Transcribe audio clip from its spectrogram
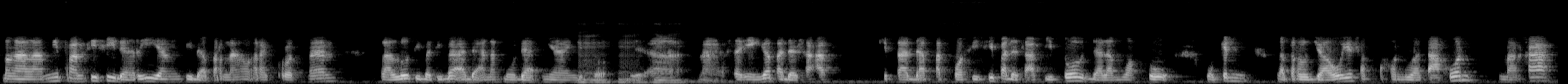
mengalami transisi dari yang tidak pernah rekrutmen lalu tiba-tiba ada anak mudanya gitu. Hmm. Nah sehingga pada saat kita dapat posisi pada saat itu dalam waktu mungkin nggak terlalu jauh ya satu tahun dua tahun maka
